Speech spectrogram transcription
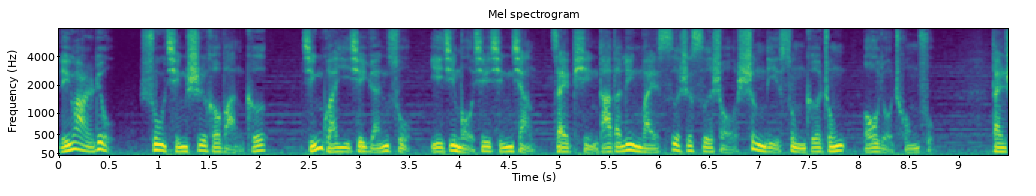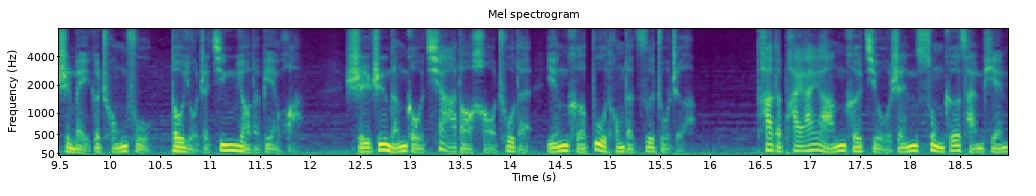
零二六抒情诗和挽歌，尽管一些元素以及某些形象在品达的另外四十四首胜利颂歌中偶有重复，但是每个重复都有着精妙的变化，使之能够恰到好处地迎合不同的资助者。他的派埃昂和酒神颂歌残篇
